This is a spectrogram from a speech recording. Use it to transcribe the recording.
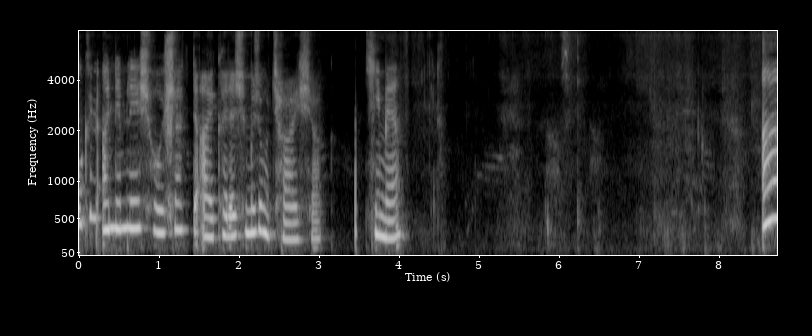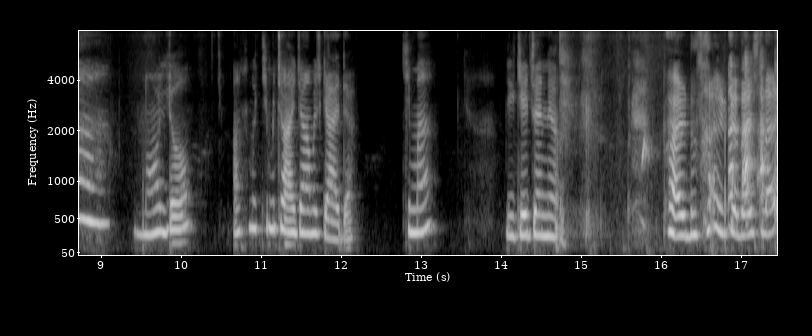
Bugün annemle soruşak da arkadaşımızı mı çağırsak? Kimi? Aa, ne oldu? Aklıma kimi çağıracağımız geldi. Kime? Bilge Can'ı. Pardon arkadaşlar.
